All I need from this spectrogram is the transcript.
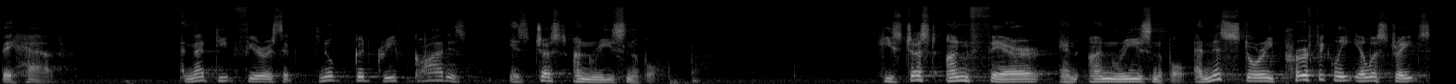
they have. And that deep fear is that, you know, good grief, God is, is just unreasonable. He's just unfair and unreasonable. And this story perfectly illustrates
